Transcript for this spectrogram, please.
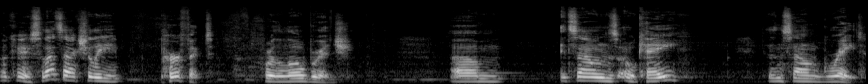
Okay, so that's actually perfect for the low bridge. Um, it sounds okay, doesn't sound great.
